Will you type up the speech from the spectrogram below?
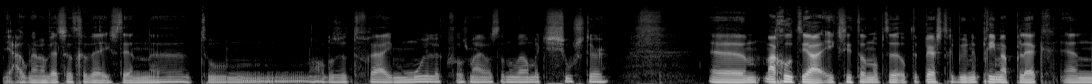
ja, ook naar een wedstrijd geweest. En toen hadden ze het vrij moeilijk. Volgens mij was dat nog wel met Soester. Um, maar goed, ja, ik zit dan op de, op de perstribune, prima plek. En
